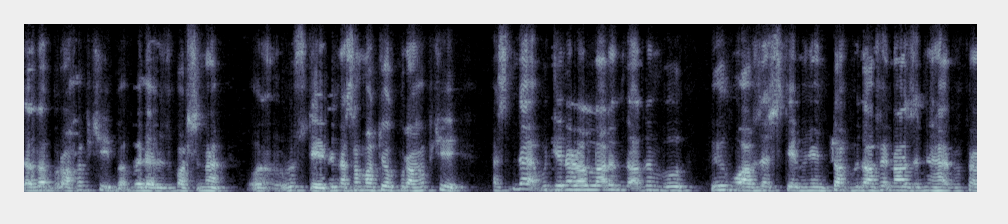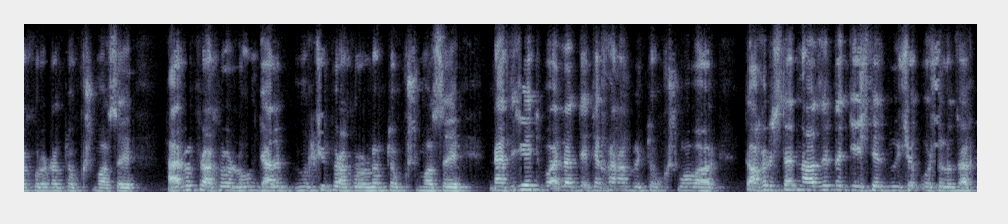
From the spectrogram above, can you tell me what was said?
dada buraxıb ki, belə öz başına Rus deyirdi, nəsamat yox buraxıb ki, əslində bu generalların da adın bu hüquq mühafizə sisteminin, müdafiə nazirinin hərbi prokurorla toqquşması, hərbi prokurorluğun gəlib mülki prokurorla toqquşması, nəticə itibarilə DTX-la bir toqquşma var. Daxili İşlər Naziri də gec-tez bu işə qoşulacaq.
